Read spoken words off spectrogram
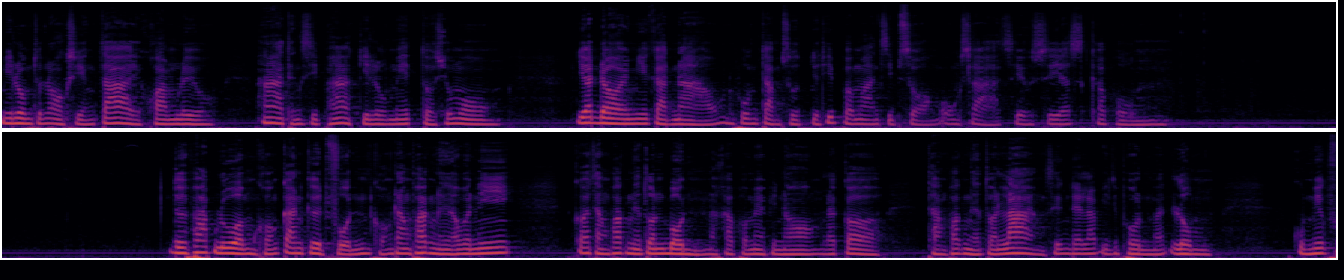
มีลมตะวันออกเฉียงใต้ความเร็ว 5-15 กิโลเมตรต่อชั่วโมง ยอดดอยมีอากาศหนาวอุณหภูมิต่ำสุดอยู่ที่ประมาณ 12 องศาเซลเซียสครับผม โดยภาพรวมของการเกิดฝนของทางภาคเหนือวันนี้ก็ทางภาคเหนือตอนบนนะครับพ่อแม่พี่น้อง แล้วก็ทางภาคเหนือตอนล่าง ซึ่งได้รับอิทธิพลมาลมกลุ่มเมฆฝ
